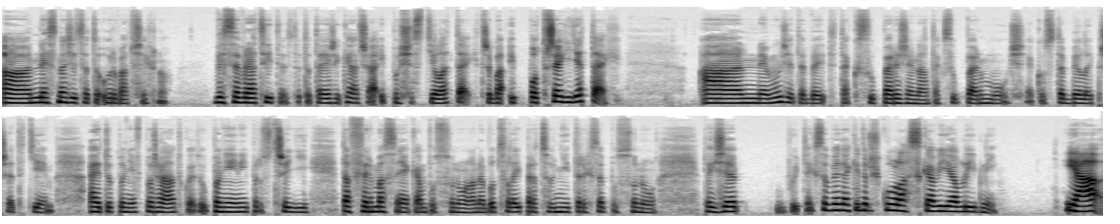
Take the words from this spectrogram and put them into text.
A nesnažit se to urvat všechno. Vy se vracíte, jste to tady říká třeba i po šesti letech, třeba i po třech dětech. A nemůžete být tak super žena, tak super muž, jako jste byli předtím. A je to plně v pořádku, je to úplně jiný prostředí. Ta firma se někam posunula, nebo celý pracovní trh se posunul. Takže buďte k sobě taky trošku laskavý a vlídný. Já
